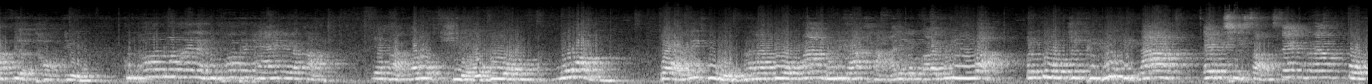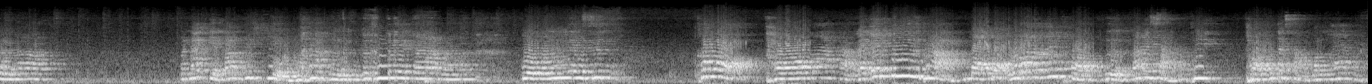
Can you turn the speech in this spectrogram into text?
ว่าเผือกถอดอยู่ คุณพ่อนวดให้เลยคุณพ่อแท้ๆเลยละค่ะเนี่ยค่ะก็เขียวบวมม่วงบอไม่ถูกนะคะบวมมากดูดิคะขาอย่างกับอะไรไม่รู้อะมันบวมจนผิดรูปผิดหน้าเอ็นฉีกสองเส้นข้างล่างตัวเลยนะคะมันน่าเกลียดมากที่เขียวมากเลยก็ทุเรศมากนะคะกลัวมเรื่อยๆซึ่งเขาบอกท้องมากค่ะ และเอ็นดื้อค่ะ หมอบอกว่าให้ถอดเปลือกได้สามอาทิตย์ถอดตั้งแต่สามวันแรกค่ะ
